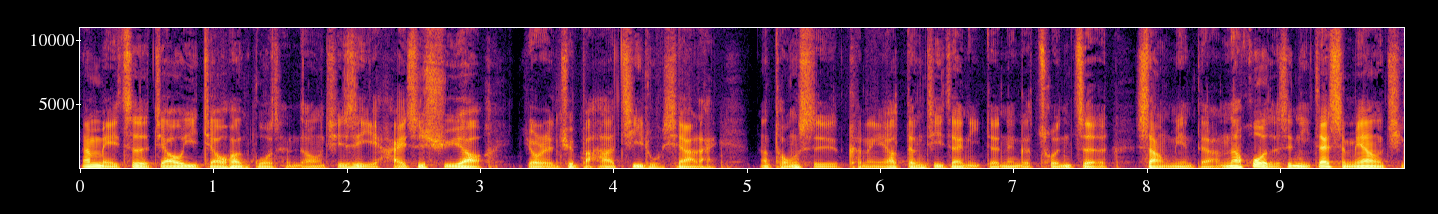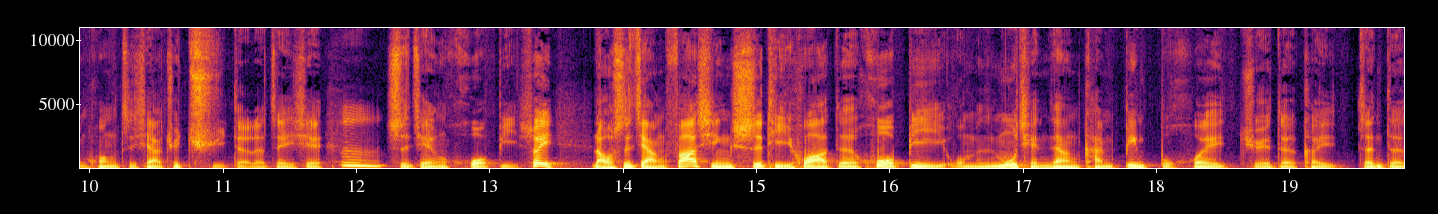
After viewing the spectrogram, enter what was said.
那每次的交易交换过程中，其实也还是需要。有人去把它记录下来，那同时可能要登记在你的那个存折上面的，那或者是你在什么样的情况之下去取得了这些嗯时间货币？所以老实讲，发行实体化的货币，我们目前这样看，并不会觉得可以真的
